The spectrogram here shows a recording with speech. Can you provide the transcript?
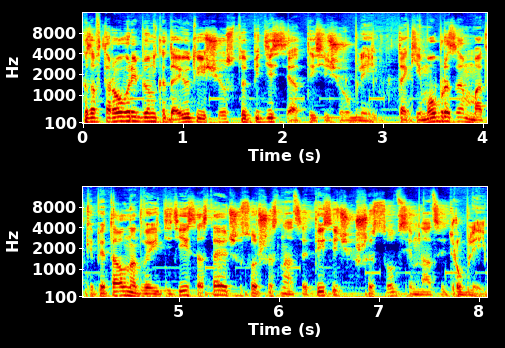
За второго ребенка дают еще 150 тысяч рублей. Таким образом, мат-капитал на двоих детей составит 616 617 рублей.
